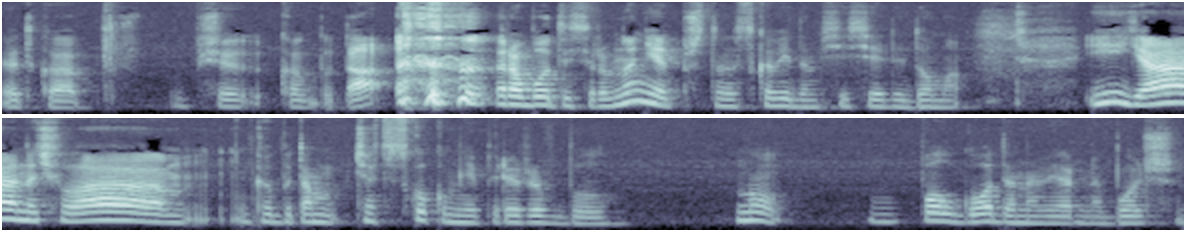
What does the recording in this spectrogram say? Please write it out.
Я такая, вообще, как бы, да, работы все равно нет, потому что с ковидом все сели дома. И я начала, как бы там, часто сколько у меня перерыв был? Ну, полгода, наверное, больше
